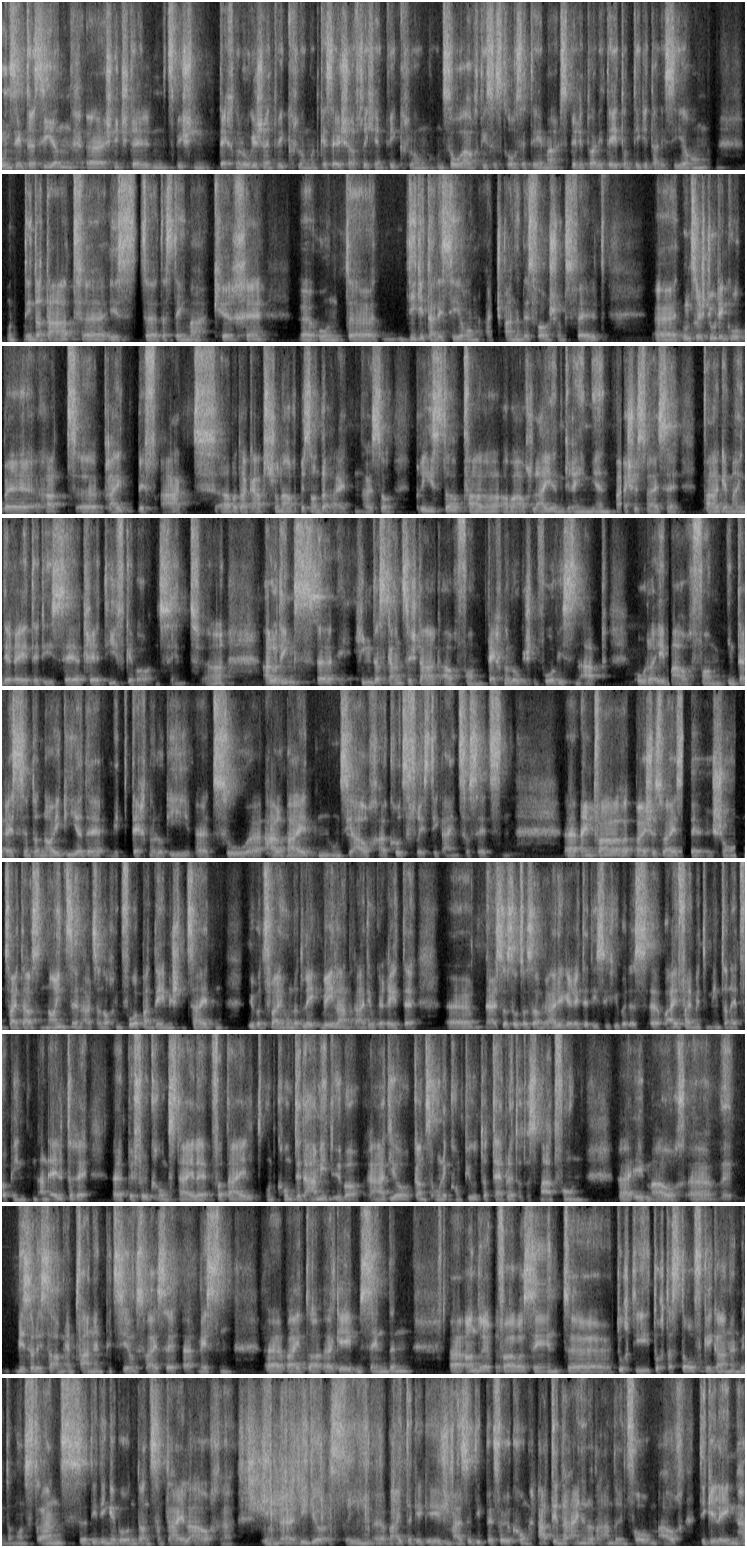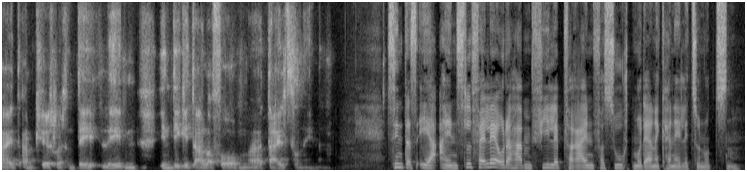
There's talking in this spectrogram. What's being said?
Uns interessieren äh, Schnittstellen zwischen technologischer Entwicklung und gesellschaftlicher Entwicklung und so auch dieses große Thema Spiritualität und Digitalisierung. Und in der Tat äh, ist äh, das Thema Kirche äh, und äh, Digitalisierung ein spannendes Forschungsfeld. Äh, unsere Studiengruppe hat äh, breit befragt, aber da gab es schon auch Besonderheiten. Also Priester, Pfarrer, aber auch Laiengremien, beispielsweise Pfarrgemeinderäte, die sehr kreativ geworden sind. Ja. Allerdings äh, hing das Ganze stark auch vom technologischen Vorwissen ab oder eben auch vom Interesse und der Neugierde, mit Technologie äh, zu äh, arbeiten und sie auch kurzfristig einzusetzen. Äh, ein Pfarrer hat beispielsweise schon 2019, also noch in vorpandemischen Zeiten, über 200 WLAN-Radiogeräte, äh, also sozusagen Radiogeräte, die sich über das äh, Wi-Fi mit dem Internet verbinden, an ältere Bevölkerungsteile verteilt und konnte damit über Radio, ganz ohne Computer, Tablet oder Smartphone, eben auch, wie soll ich sagen, empfangen beziehungsweise messen, weitergeben, senden. Äh, andere Fahrer sind äh, durch, die, durch das Dorf gegangen mit der Monstranz. Äh, die Dinge wurden dann zum Teil auch im Videostream weitergegeben. Also die Bevölkerung hat in der einen oder anderen Form auch die Gelegenheit, am kirchlichen Leben in digitaler Form teilzunehmen. Sind das eher Einzelfälle oder haben viele Pfarreien versucht, moderne Kanäle zu nutzen?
